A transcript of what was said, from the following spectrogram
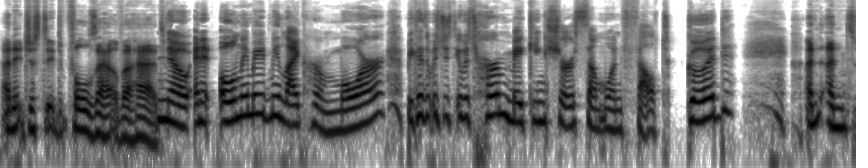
and it just it falls out of her head. No, and it only made me like her more because it was just it was her making sure someone felt good. And and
